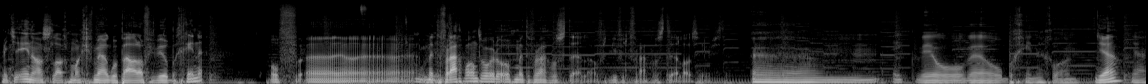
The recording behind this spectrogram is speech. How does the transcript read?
met je inhaalslag, mag je van mij ook bepalen of je wil beginnen. Of eh, met de vraag beantwoorden of met de vraag wil stellen. Of liever de vraag wil stellen als eerste. Ehm, ik wil wel beginnen gewoon. Ja? Ja.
